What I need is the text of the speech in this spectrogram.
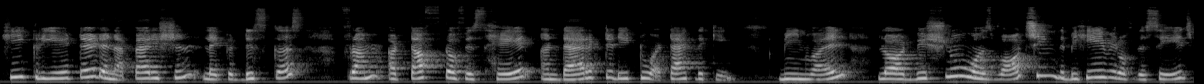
He created an apparition like a discus from a tuft of his hair and directed it to attack the king. Meanwhile, Lord Vishnu was watching the behavior of the sage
